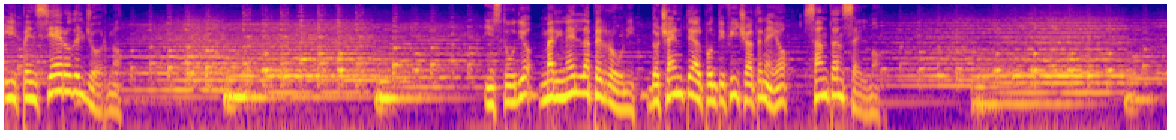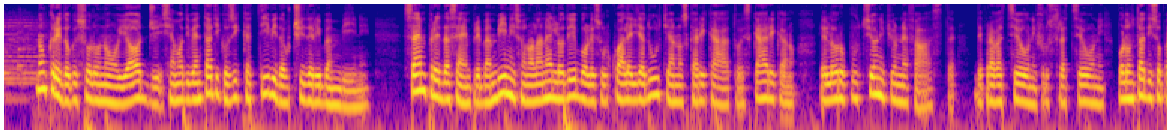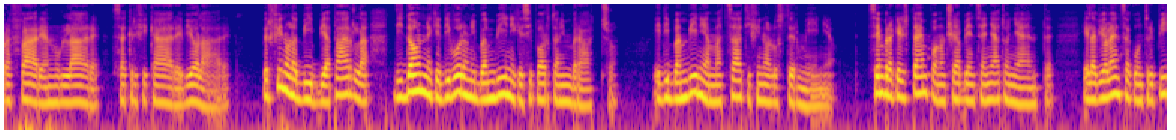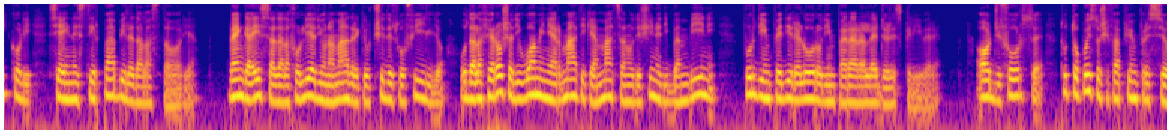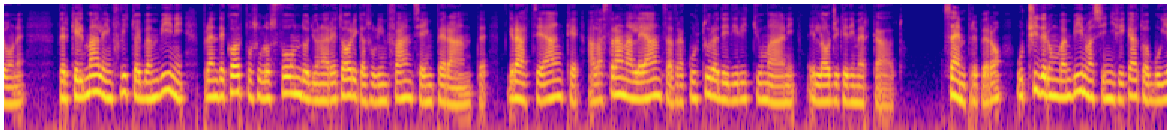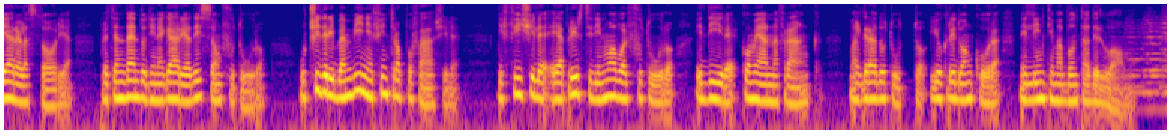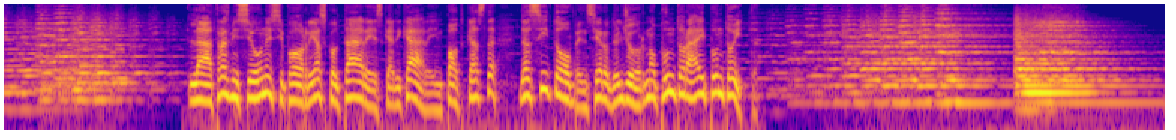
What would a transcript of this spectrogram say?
Il pensiero del giorno. In studio Marinella Perroni, docente al Pontificio Ateneo Sant'Anselmo. Non credo che solo noi oggi siamo diventati così cattivi da uccidere i bambini. Sempre e da sempre i bambini sono l'anello debole sul quale gli adulti hanno scaricato e scaricano le loro pulsioni più nefaste, depravazioni, frustrazioni, volontà di sopraffare, annullare, sacrificare, violare. Perfino la Bibbia parla di donne che divorano i bambini che si portano in braccio e di bambini ammazzati fino allo sterminio. Sembra che il tempo non ci abbia insegnato niente e la violenza contro i piccoli sia inestirpabile dalla storia. Venga essa dalla follia di una madre che uccide suo figlio o dalla ferocia di uomini armati che ammazzano decine di bambini pur di impedire loro di imparare a leggere e scrivere. Oggi forse tutto questo ci fa più impressione perché il male inflitto ai bambini prende corpo sullo sfondo di una retorica sull'infanzia imperante, grazie anche alla strana alleanza tra cultura dei diritti umani e logiche di mercato. Sempre però uccidere un bambino ha significato abbuiare la storia, pretendendo di negare ad essa un futuro. Uccidere i bambini è fin troppo facile. Difficile è aprirsi di nuovo al futuro e dire, come Anna Frank, Malgrado tutto, io credo ancora nell'intima bontà dell'uomo. La trasmissione si può riascoltare e scaricare in podcast dal sito pensierodelgiorno.rai.it.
